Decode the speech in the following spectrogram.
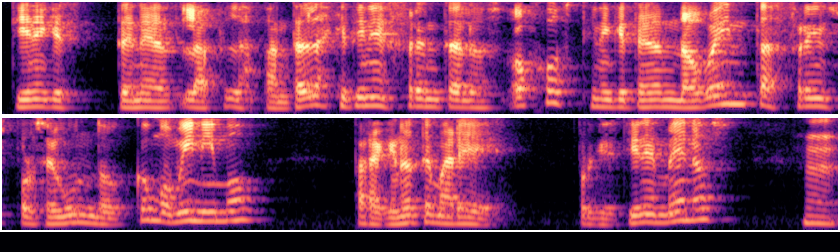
tiene que tener la- las pantallas que tienes frente a los ojos tienen que tener 90 frames por segundo como mínimo para que no te maree. Porque si tiene menos, Hmm.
